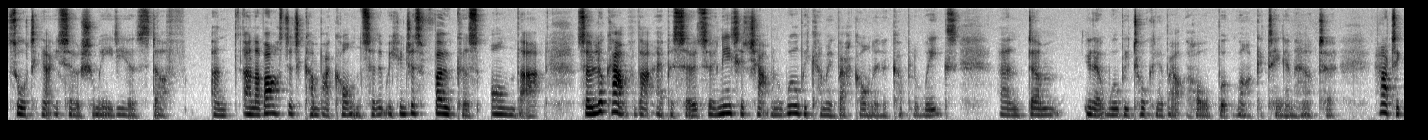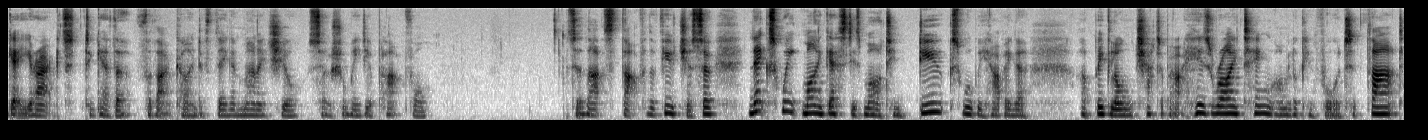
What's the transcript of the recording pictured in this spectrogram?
sorting out your social media stuff. And, and I've asked her to come back on so that we can just focus on that. So look out for that episode. So Anita Chapman will be coming back on in a couple of weeks, and um, you know we'll be talking about the whole book marketing and how to how to get your act together for that kind of thing and manage your social media platform. So that's that for the future. So next week my guest is Martin Dukes. We'll be having a a big long chat about his writing. I'm looking forward to that.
